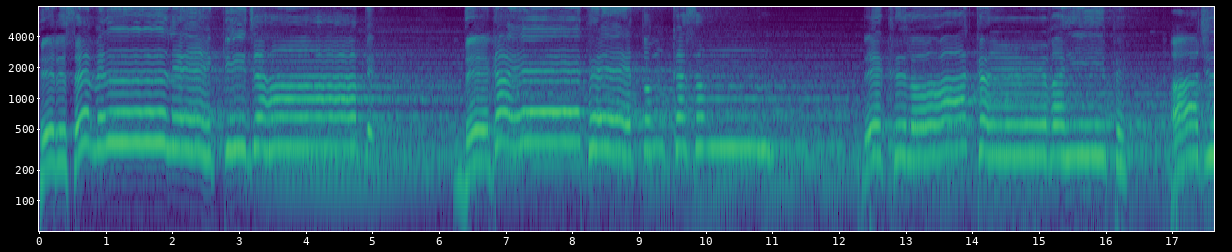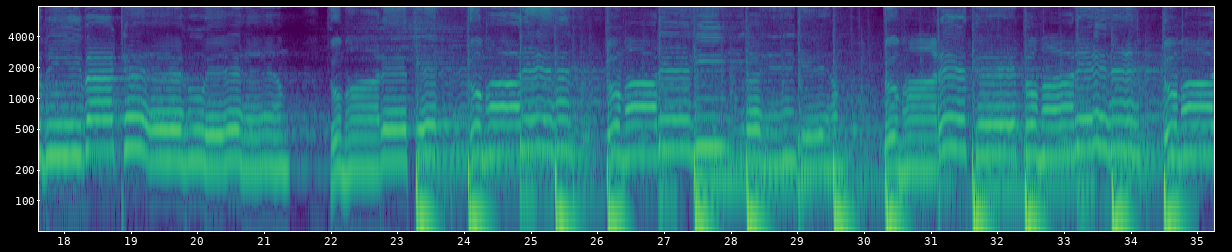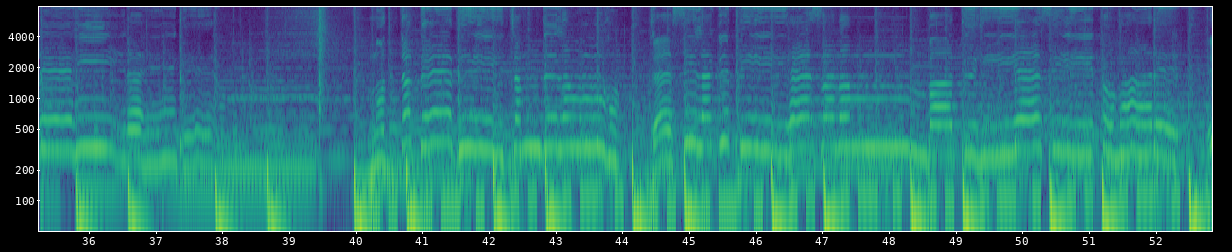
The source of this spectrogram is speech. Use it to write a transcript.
फिर से मिलने की जहाँ पे दे गए थे तुम कसम। देख लो आकर वहीं पे, आज भी बैठे हुए हैं हम। तुम्हारे थे, तुम्हारे हैं, तुम्हारे ही जैसी लगती है सनम, बात ही ऐसी तुम्हारे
